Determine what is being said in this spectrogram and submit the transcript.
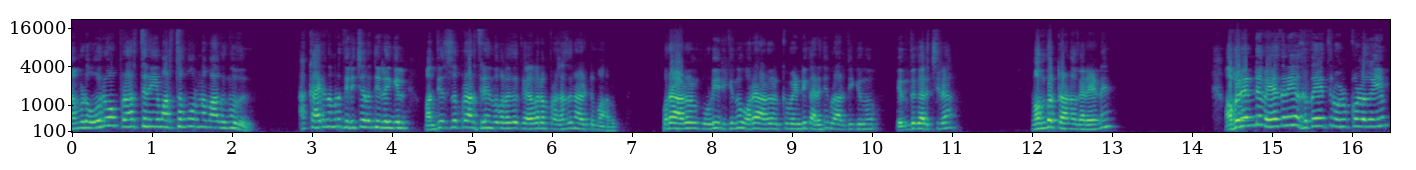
നമ്മുടെ ഓരോ പ്രാർത്ഥനയും അർത്ഥപൂർണമാകുന്നത്. ആ കാര്യം നമ്മൾ തിരിച്ചറിഞ്ഞില്ലെങ്കിൽ മധ്യസ്ഥ പ്രാർത്ഥന എന്ന് പറയുന്നത് കേവലം പ്രഹസനമായിട്ട് മാറും. കുറെ ആളുകൾ കൂടിയിരിക്കുന്നു കുറെ ആളുകൾക്ക് വേണ്ടി കരഞ്ഞു പ്രാർത്ഥിക്കുന്നു. എന്ത് കരച്ചില്ല നൊന്തൊട്ടാണോ കരയണേ? അവരന്റെ വേദനയെ ഹൃദയത്തിൽ ഉൾക്കൊള്ളുകയും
